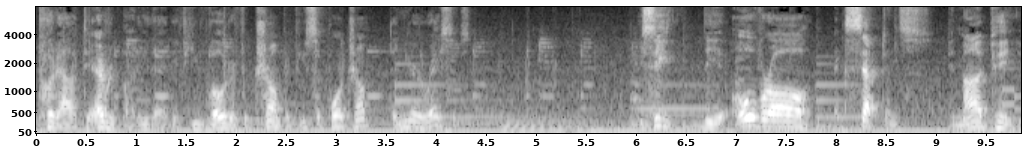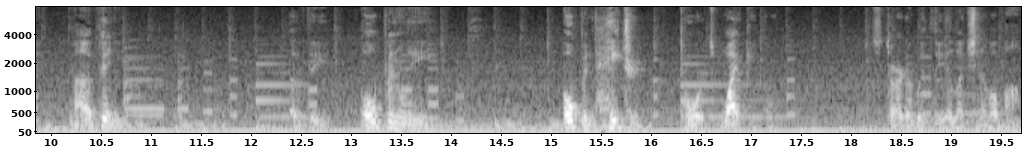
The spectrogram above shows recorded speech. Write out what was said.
put out to everybody that if you voted for Trump, if you support Trump, then you're a racist. You see, the overall acceptance, in my opinion, my opinion, of the openly open hatred towards white people started with the election of Obama.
